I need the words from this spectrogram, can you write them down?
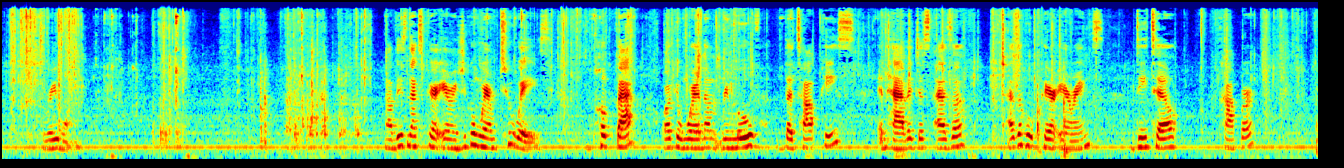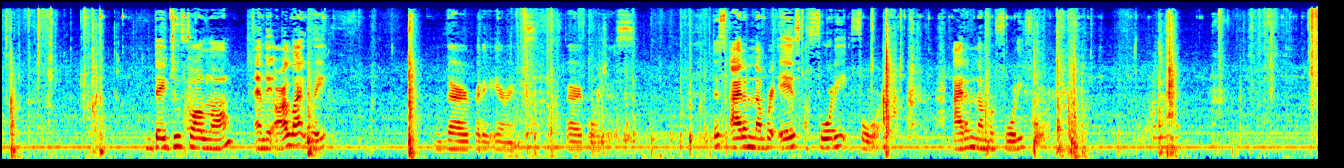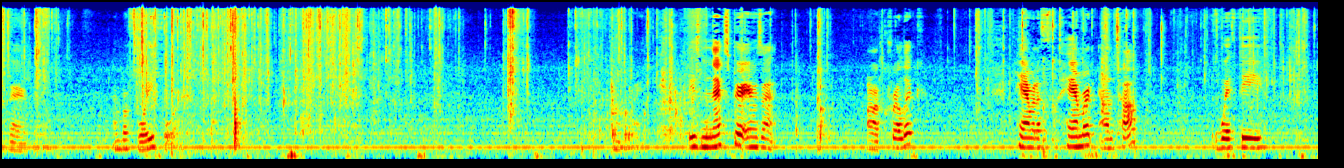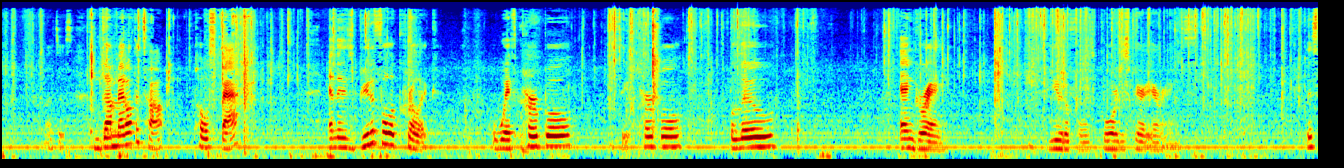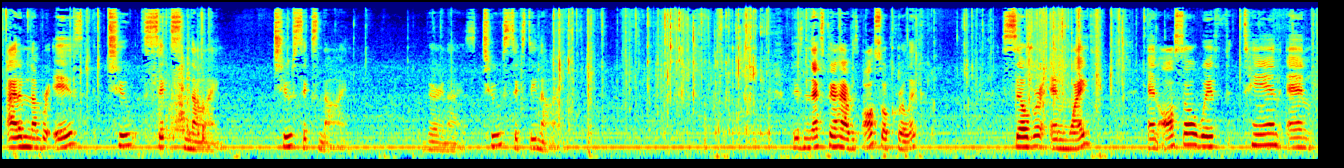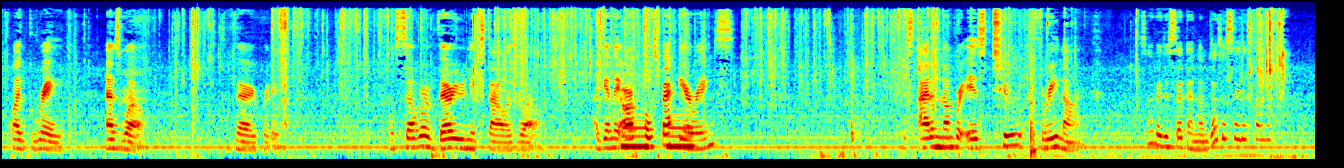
31. These next pair of earrings, you can wear them two ways. Hook back, or you can wear them, remove the top piece and have it just as a as a hoop pair earrings. Detail copper. They do fall long and they are lightweight. Very pretty earrings. Very gorgeous. This item number is 44. Item number 44. Very pretty. Number 44. Alright. These next pair of earrings are, are acrylic. Hammered, hammered on top with the what's this? gunmetal at the top, post back, and then this beautiful acrylic with purple, see, purple, blue, and gray. Beautiful, gorgeous pair of earrings. This item number is 269. 269. Very nice. 269. This next pair I have is also acrylic, silver and white, and also with tan and like gray as well. Very pretty. Silver, very unique style as well. Again, they are oh, post back earrings. This item number is 239. So I just said that number. Does it say this number?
